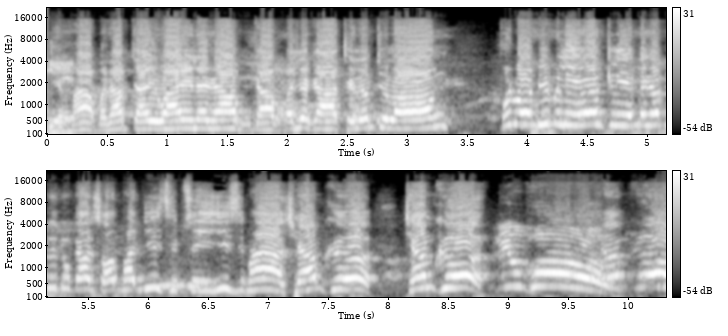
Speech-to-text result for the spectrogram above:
เก็บภาพประทับใจไว้นะครับ กับบรรยากาศเฉลิมฉลอง ฟุตบอลพรีเมียร์ลีกอังกฤษนะครับฤดูกาล 2024-25 แชมป์คือ แชมป์คือลิเวอร์พูลแชมป์คือ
